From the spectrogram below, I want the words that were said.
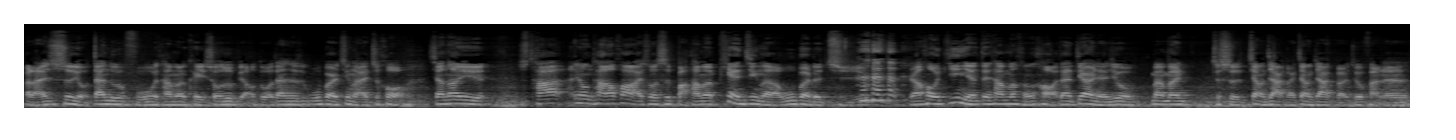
本来是有单独服务，他们可以收入比较多，但是 Uber 进来之后，相当于他用他的话来说是把他们骗进了 Uber 的局，然后第一年对他们很好，但第二年就慢慢就是降价格，降价格，就反正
